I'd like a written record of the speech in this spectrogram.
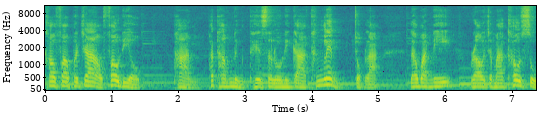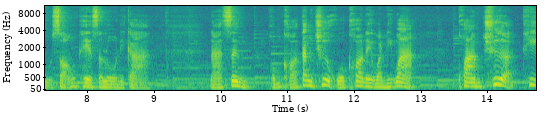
เข้าเฝ้าพระเจ้าเฝ้าเดี่ยวผ่านพระธรรมหนึ่งเทสโลนิกาทั้งเล่มจบละ แล้ววันนี้เราจะมาเข้าสู่ 2 เทสโลนิกานะซึ่งผมขอตั้งชื่อหัวข้อในวันนี้ว่า ความเชื่อที่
